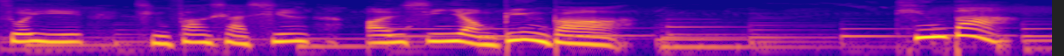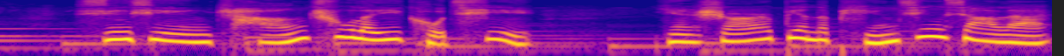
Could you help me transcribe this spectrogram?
所以请放下心，安心养病吧。”听罢，星星长出了一口气，眼神儿变得平静下来。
